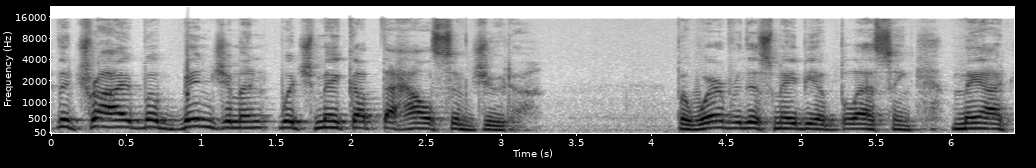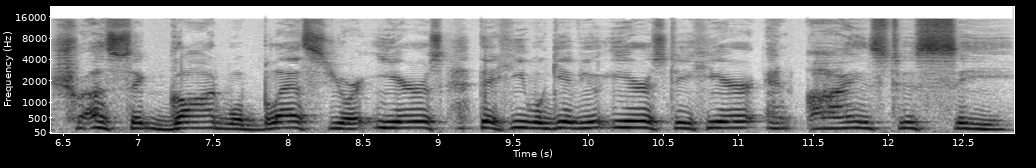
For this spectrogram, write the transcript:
the tribe of Benjamin, which make up the house of Judah. But wherever this may be a blessing, may I trust that God will bless your ears, that He will give you ears to hear and eyes to see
